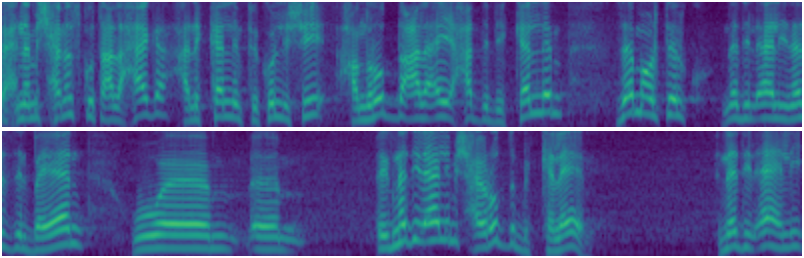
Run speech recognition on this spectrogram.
إحنا مش هنسكت على حاجة هنتكلم في كل شيء هنرد على أي حد بيتكلم. زي ما قلت لكم النادي الأهلي نزل بيان و النادي الاهلي مش هيرد بالكلام. النادي الاهلي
